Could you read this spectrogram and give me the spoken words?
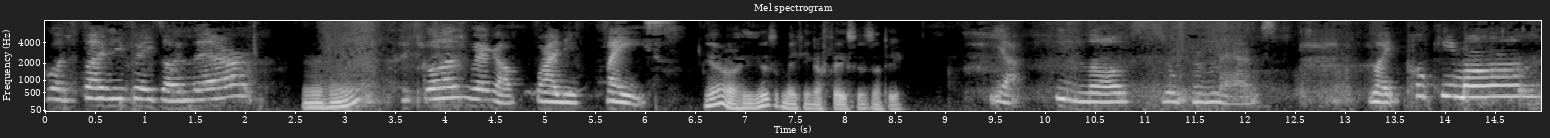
good funny face on there. Mm-hmm. Good make a funny face. Yeah, he is making a face, isn't he? Yeah, he loves Superman. Like Pokemon.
